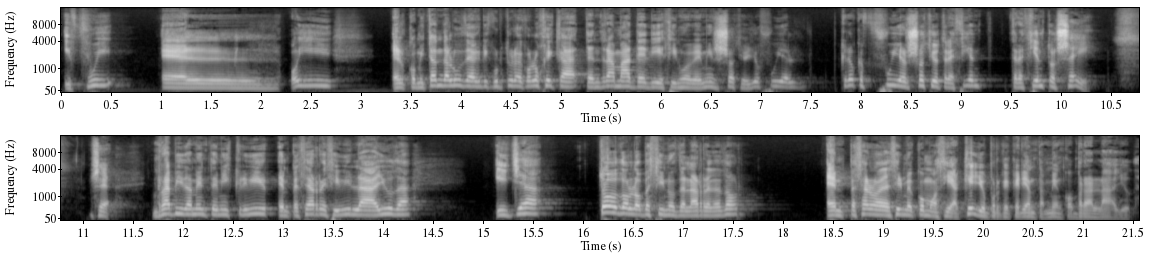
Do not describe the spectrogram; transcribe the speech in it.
Y fui el... Hoy el Comité Andaluz de Agricultura Ecológica tendrá más de 19.000 socios. Yo fui el, creo que fui el socio 306. O sea, rápidamente me inscribí, empecé a recibir la ayuda y ya todos los vecinos del alrededor empezaron a decirme cómo hacía aquello porque querían también comprar la ayuda.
